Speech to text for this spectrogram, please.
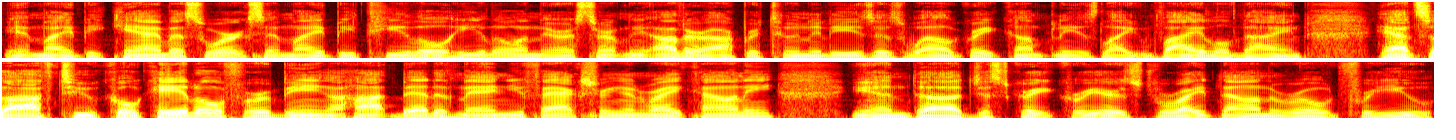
It might be Canvas Works, it might be TyloHelo, and there are certainly other opportunities as well. Great companies like Vitaldine. Hats off to Cokato for being a hotbed of manufacturing in Wright County and uh, just great careers right down the road for you.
